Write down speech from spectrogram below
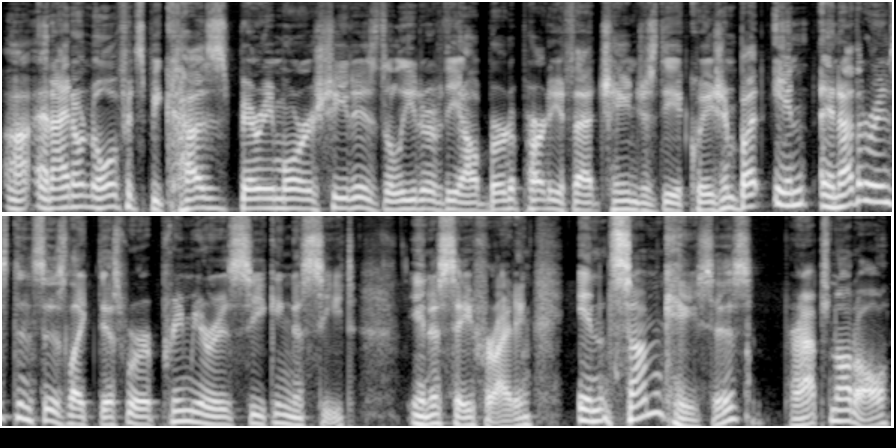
uh, and I don't know if it's because Barry Morishita is the leader of the Alberta Party, if that changes the equation. But in in other instances like this, where a premier is seeking a seat in a safe riding, in some cases, perhaps not all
